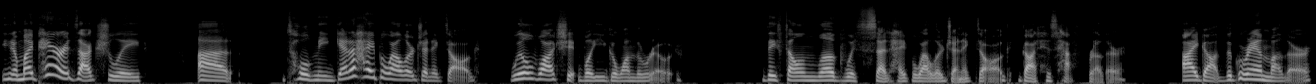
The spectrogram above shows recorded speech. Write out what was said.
you know, my parents actually uh, told me, get a hypoallergenic dog. We'll watch it while you go on the road. They fell in love with said hypoallergenic dog, got his half brother. I got the grandmother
